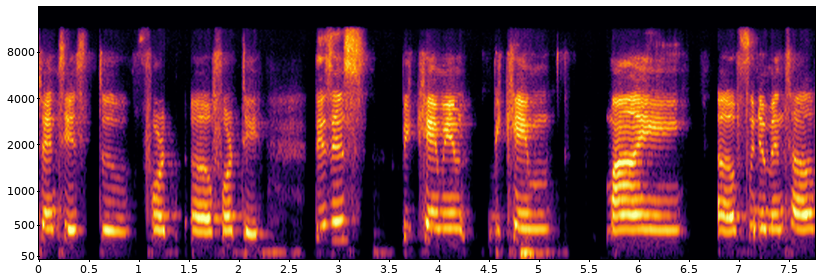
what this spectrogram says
20s to 40, uh, 40. This is became became my uh, fundamental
